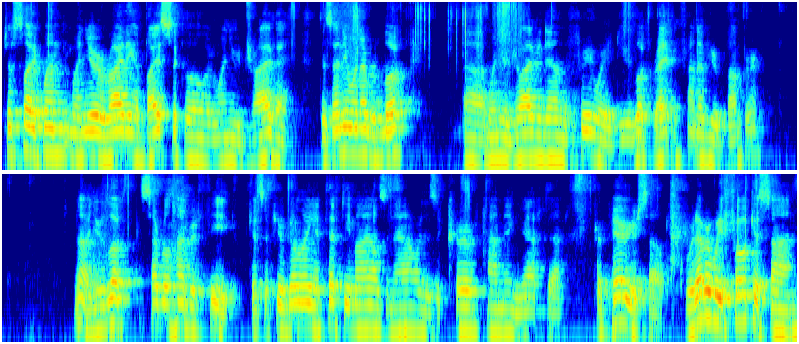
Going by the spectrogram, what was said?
Just like when, when you're riding a bicycle or when you're driving, does anyone ever look uh, when you're driving down the freeway? Do you look right in front of your bumper? No, you look several hundred feet because if you're going at 50 miles an hour, there's a curve coming, you have to prepare yourself. Whatever we focus on,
